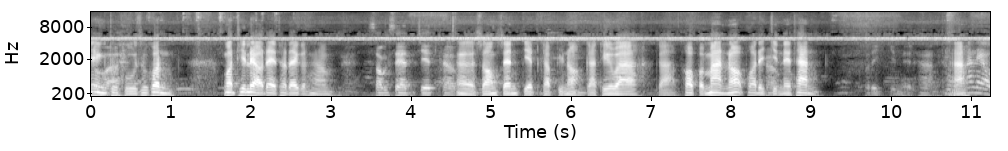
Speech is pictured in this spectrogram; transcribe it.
ห้งๆทุกผู้ทุกคนงวดที่แล้วได้เท่าใดก็งามสองแสนเจ็ดครับเออสองแสนเจ็ดครับพี่น้องก็ถือว่าก็พ่อประมาณเนาะพ่อได้กินได้ท่านก็ได้กินในท่านอะมาแล้ว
